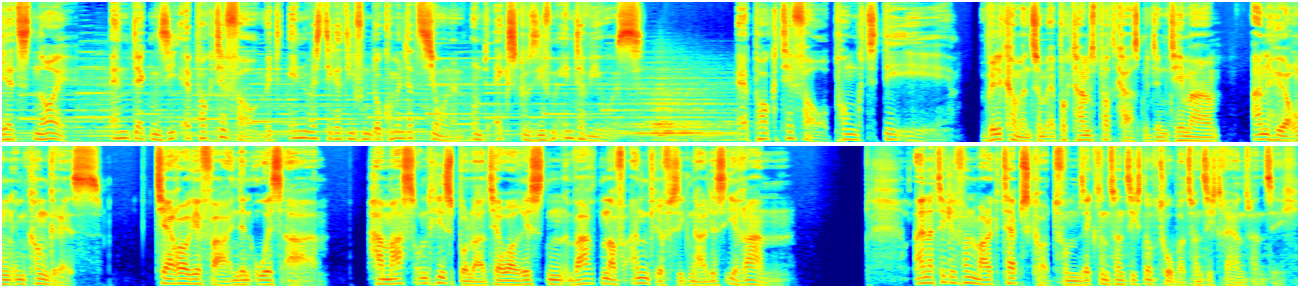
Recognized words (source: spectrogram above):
Jetzt neu. Entdecken Sie Epoch TV mit investigativen Dokumentationen und exklusiven Interviews. EpochTV.de Willkommen zum Epoch Times Podcast mit dem Thema Anhörung im Kongress. Terrorgefahr in den USA. Hamas und Hisbollah-Terroristen warten auf Angriffssignal des Iran. Ein Artikel von Mark Tapscott vom 26. Oktober 2023.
